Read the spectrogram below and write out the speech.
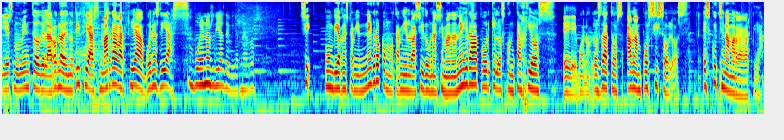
y es momento de la ronda de noticias. Marga García, buenos días. Buenos días de viernes, Ros. Sí, un viernes también negro, como también lo ha sido una semana negra, porque los contagios, eh, bueno, los datos hablan por sí solos. Escuchen a Marga García.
